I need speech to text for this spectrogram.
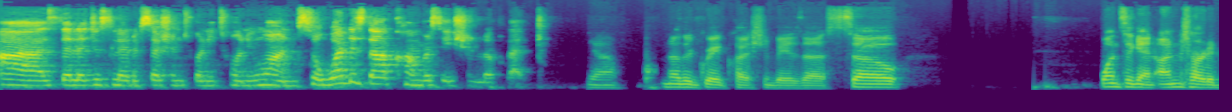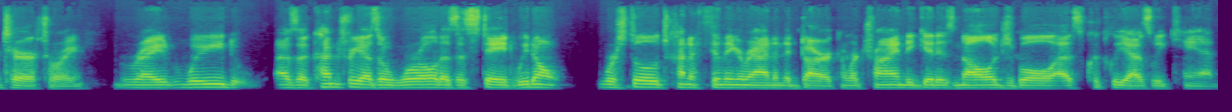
as the legislative session 2021. So, what does that conversation look like? Yeah, another great question, Beza. So, once again, uncharted territory, right? We, as a country, as a world, as a state, we don't, we're still kind of feeling around in the dark and we're trying to get as knowledgeable as quickly as we can.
